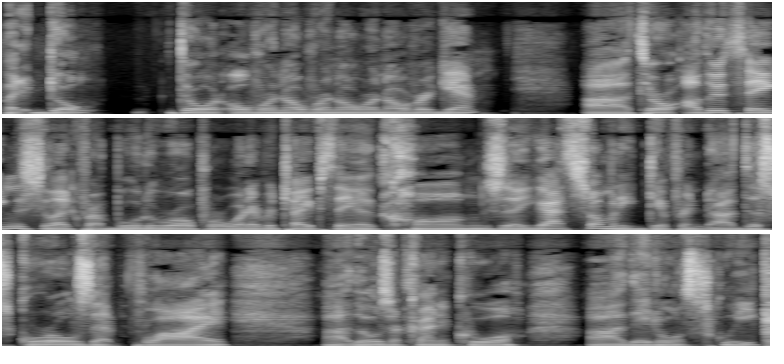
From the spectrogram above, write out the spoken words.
But don't throw it over and over and over and over again. Uh, throw other things like for a Booda rope or whatever types they have, Kongs. You got so many different, uh, the squirrels that fly. Uh, those are kind of cool. Uh, they don't squeak.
